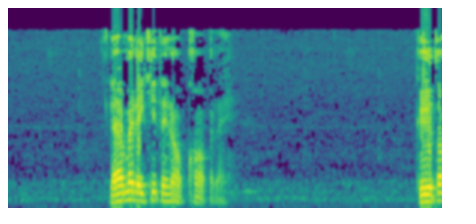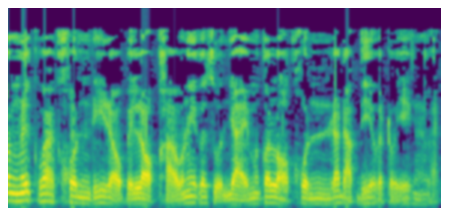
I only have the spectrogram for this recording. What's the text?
ๆ แล้วไม่ได้คิดให้รอบคอบอะไร คือต้องนึกว่าคนที่เราไปหลอกเขาเนี่ยก็ส่วนใหญ่มันก็หลอกคนระดับเดียวกับตัวเองนั่นแหละ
